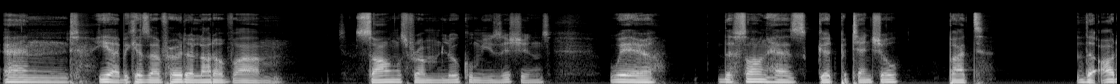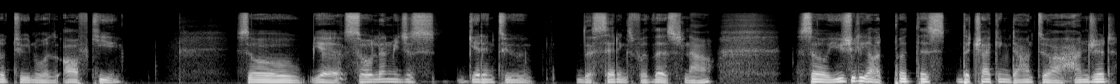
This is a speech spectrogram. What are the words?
and yeah because i've heard a lot of um songs from local musicians where the song has good potential but the auto tune was off key. So yeah, so let me just get into the settings for this now. So usually I'd put this the tracking down to a hundred.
